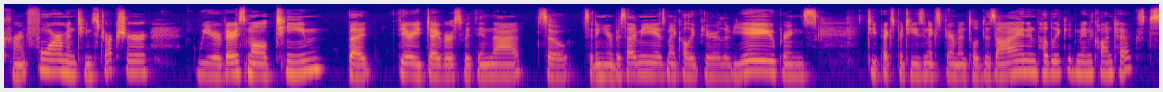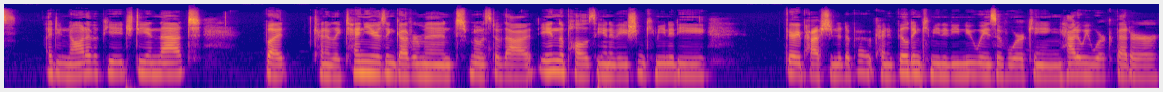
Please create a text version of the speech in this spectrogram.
current form and team structure. We are a very small team, but very diverse within that. So, sitting here beside me is my colleague Pierre Olivier, who brings deep expertise in experimental design in public admin contexts. I do not have a PhD in that, but kind of like 10 years in government, most of that in the policy innovation community. Very passionate about kind of building community, new ways of working. How do we work better?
